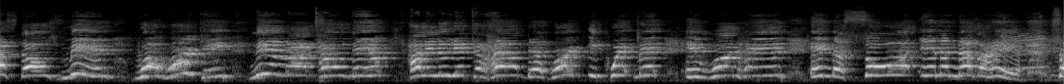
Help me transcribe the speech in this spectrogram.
as those men were working, Nehemiah told them, hallelujah, to have their work equipment in one hand and the sword in another hand. So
